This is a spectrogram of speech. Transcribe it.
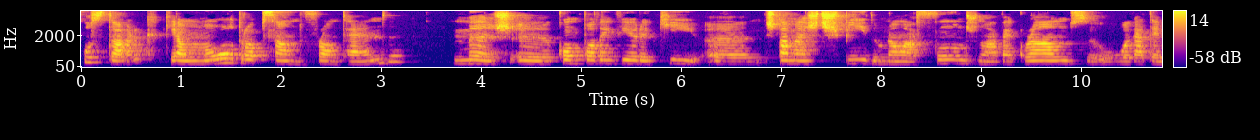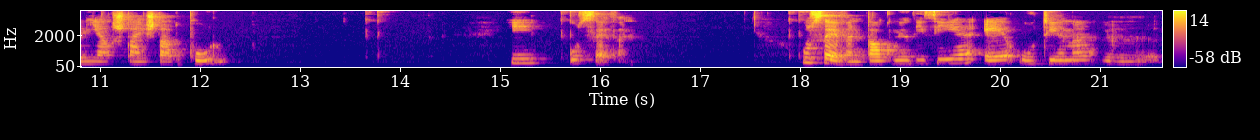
O Stark, que é uma outra opção de front-end, mas uh, como podem ver aqui uh, está mais despido, não há fundos, não há backgrounds, o HTML está em estado puro e o 7. O 7, tal como eu dizia, é o tema uh,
